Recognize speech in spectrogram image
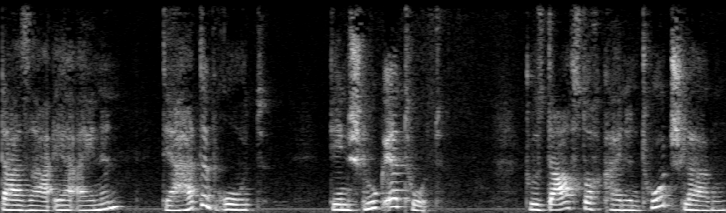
Da sah er einen, der hatte Brot, den schlug er tot. Du darfst doch keinen totschlagen,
